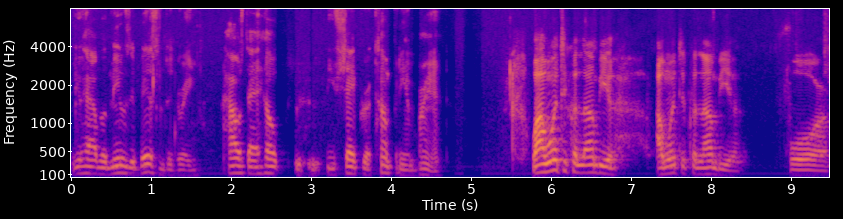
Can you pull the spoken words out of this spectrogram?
you have a music business degree how's that help you shape your company and brand? Well, I went to Columbia. I went to Columbia for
